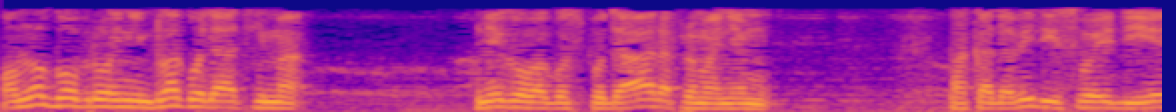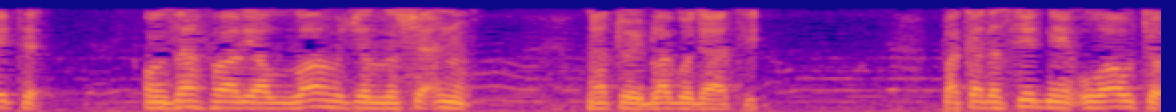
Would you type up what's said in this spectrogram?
o mnogobrojnim blagodatima njegova gospodara prema njemu. Pa kada vidi svoje dijete on zahvali Allahu jalla na toj blagodati. Pa kada sjedne u auto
